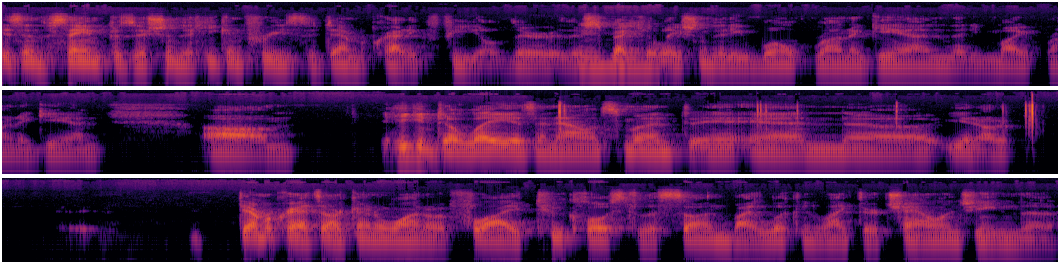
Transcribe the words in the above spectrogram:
is in the same position that he can freeze the Democratic field. There, there's mm-hmm. speculation that he won't run again, that he might run again. Um, he can delay his announcement and, and uh, you know, Democrats aren't going to want to fly too close to the sun by looking like they're challenging the,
